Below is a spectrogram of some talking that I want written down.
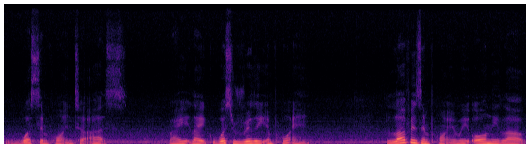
what's important to us, right? Like, what's really important? Love is important. We all need love.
